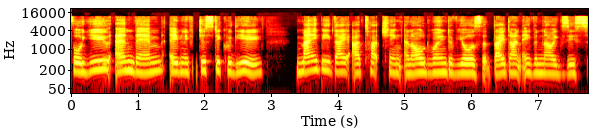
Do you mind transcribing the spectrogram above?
for you and them, even if just stick with you, maybe they are touching an old wound of yours that they don't even know exists.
